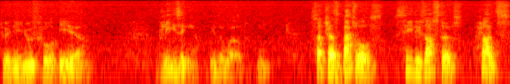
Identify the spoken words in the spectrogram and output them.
to any youthful ear. Pleasing in the world. Hmm? Such as battles, sea disasters, flights,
